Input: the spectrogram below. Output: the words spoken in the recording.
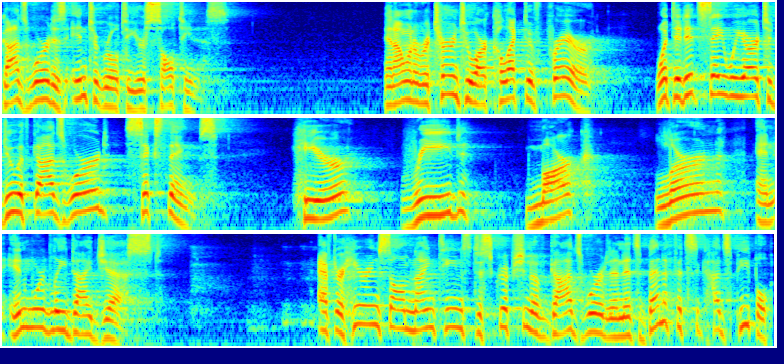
God's word is integral to your saltiness. And I want to return to our collective prayer What did it say we are to do with God's word? Six things hear, read, mark, learn, and inwardly digest. After hearing Psalm 19's description of God's word and its benefits to God's people,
